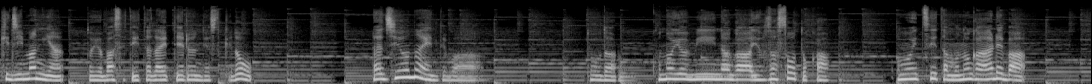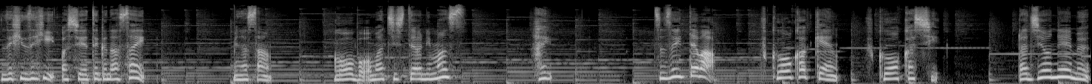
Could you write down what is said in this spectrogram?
キジマニアと呼ばせていただいているんですけどラジオ内ではどうだろう。この呼び名が良さそうとか思いついたものがあればぜひぜひ教えてください。皆さんご応募お待ちしております。はい。続いては福岡県福岡市。ラジオネーム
